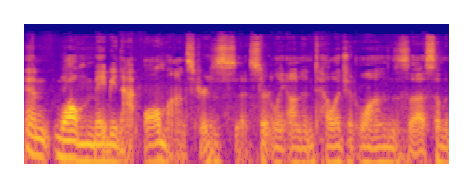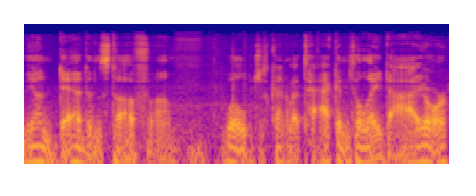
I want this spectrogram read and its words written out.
And while maybe not all monsters, certainly unintelligent ones, uh, some of the undead and stuff, um, will just kind of attack until they die, or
